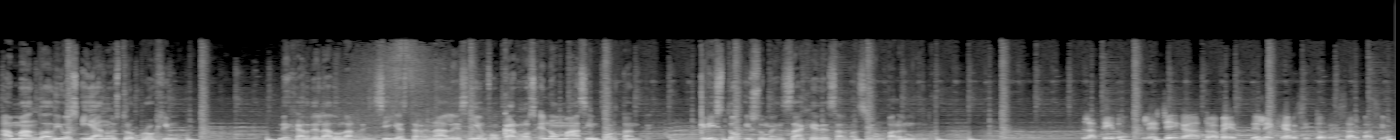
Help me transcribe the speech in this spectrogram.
amando a Dios y a nuestro prójimo. Dejar de lado las rencillas terrenales y enfocarnos en lo más importante, Cristo y su mensaje de salvación para el mundo. Latido les llega a través del ejército de salvación.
